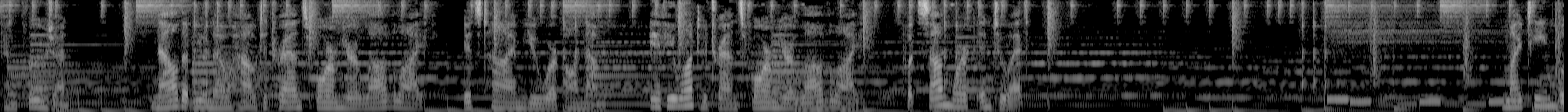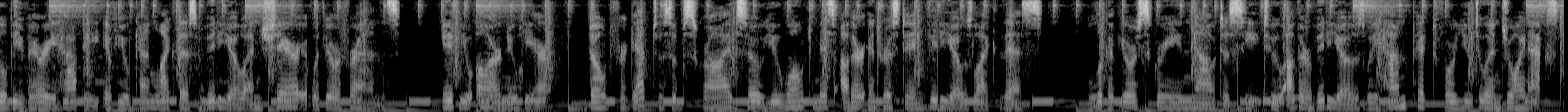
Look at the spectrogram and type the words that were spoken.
Conclusion Now that you know how to transform your love life, it's time you work on them. If you want to transform your love life, put some work into it. My team will be very happy if you can like this video and share it with your friends. If you are new here, don't forget to subscribe so you won't miss other interesting videos like this. Look at your screen now to see two other videos we handpicked for you to enjoy next.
